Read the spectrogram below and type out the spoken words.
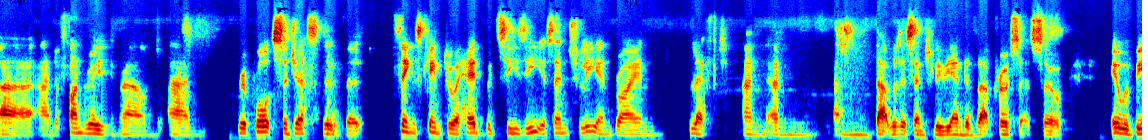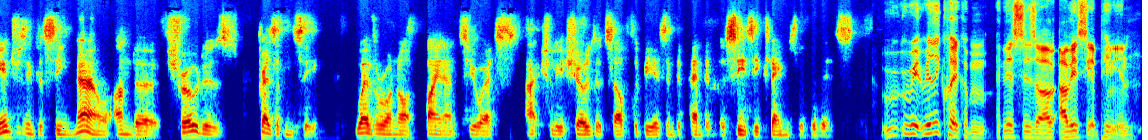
uh, and a fundraising round. And reports suggested that things came to a head with CZ essentially, and Brian left, and and and that was essentially the end of that process. So it would be interesting to see now under Shroder's presidency whether or not Binance US actually shows itself to be as independent as CZ claims that it is. Really quick, um, this is obviously opinion.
